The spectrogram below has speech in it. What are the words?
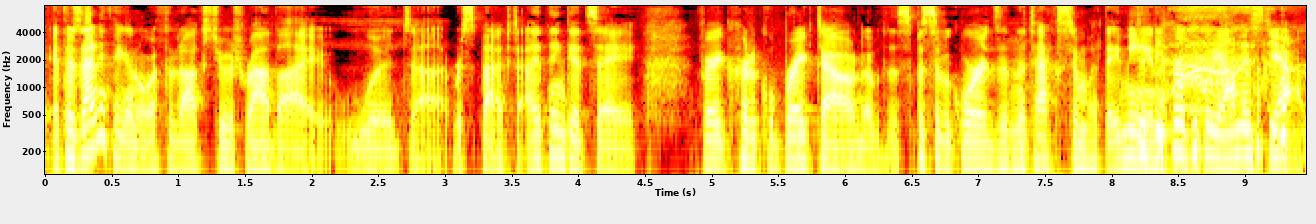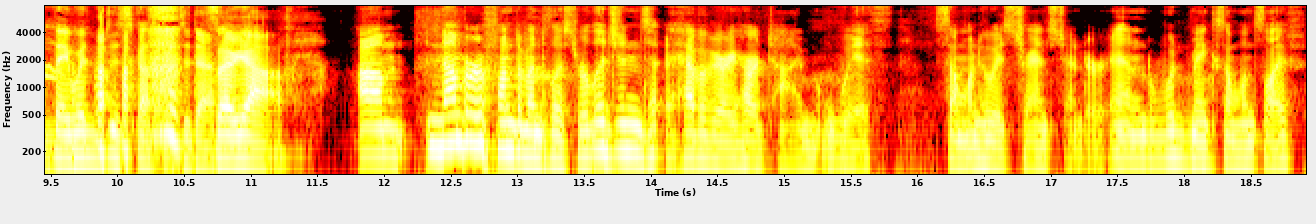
if there's anything an Orthodox Jewish rabbi would uh, respect, I think it's a very critical breakdown of the specific words in the text and what they mean To be perfectly honest, yeah, they would discuss it to death. so yeah, um, number of fundamentalist religions have a very hard time with someone who is transgender and would make someone's life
